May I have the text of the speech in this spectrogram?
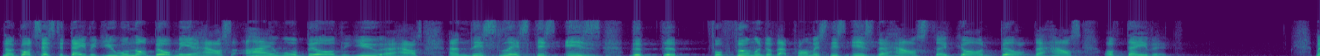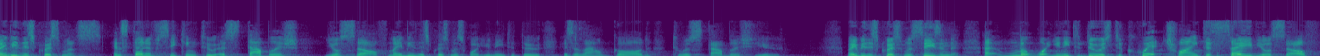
Now, God says to David, You will not build me a house. I will build you a house. And this list, this is the, the fulfillment of that promise. This is the house that God built, the house of David. Maybe this Christmas, instead of seeking to establish yourself, maybe this Christmas what you need to do is allow God to establish you. Maybe this Christmas season, uh, what you need to do is to quit trying to save yourself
